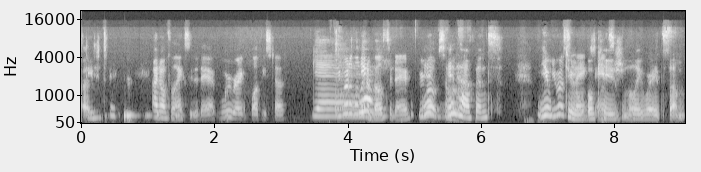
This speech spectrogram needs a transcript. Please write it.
God. today. I don't feel angsty today. we're writing fluffy stuff. Yeah. We wrote a little bit of both today. We Yeah, wrote some it happens. You, You wrote do angst and some- occasionally write some.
